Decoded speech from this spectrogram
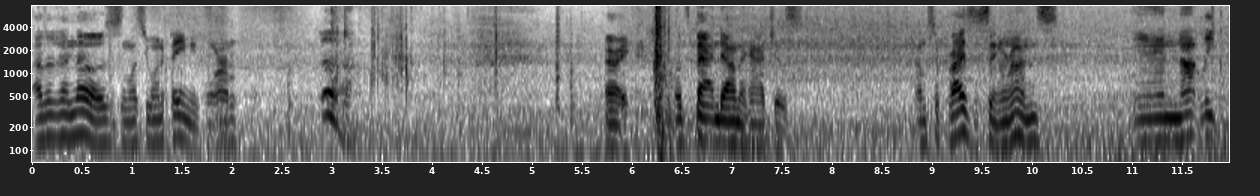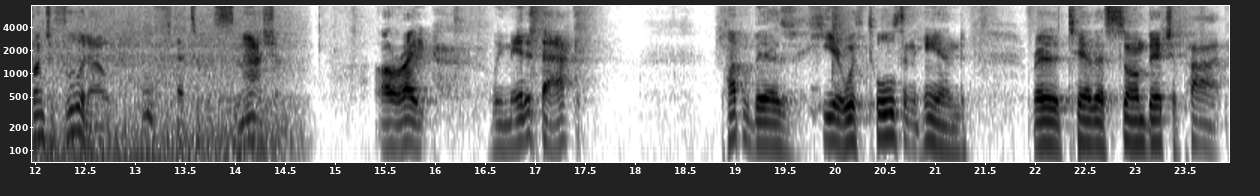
other than those, unless you want to pay me for them. Ugh. All right, let's batten down the hatches. I'm surprised this thing runs and not leak a bunch of fluid out. Oof, that took a smashing. All right, we made it back. Papa Bear's here with tools in hand, ready to tear this some bitch apart.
